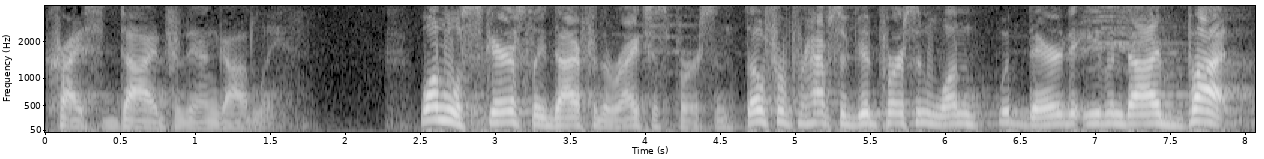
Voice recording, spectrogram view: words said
Christ died for the ungodly. One will scarcely die for the righteous person, though for perhaps a good person one would dare to even die. But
